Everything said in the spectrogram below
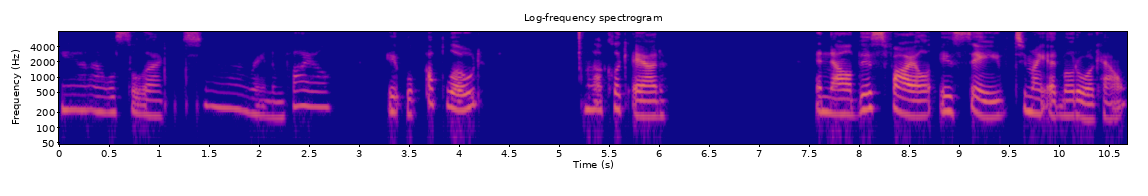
And I will select a random file. It will upload and I'll click add. And now this file is saved to my Edmodo account.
